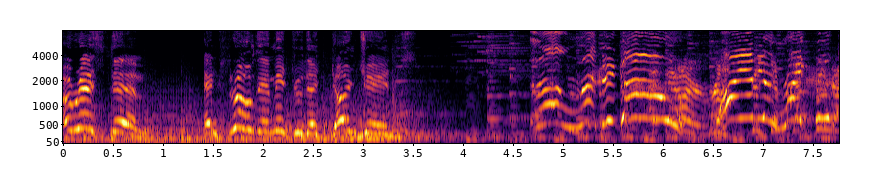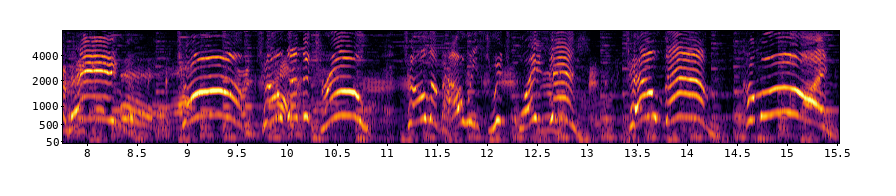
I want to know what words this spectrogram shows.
arrest them and throw them into the dungeons! Uh, let me go! I am your rightful king! Tom! Tell them the truth! Tell them how we switch places! Tell them! Come on!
